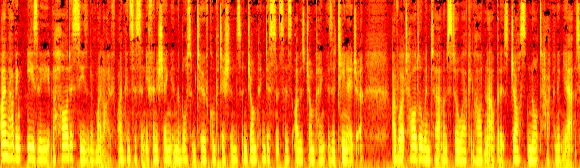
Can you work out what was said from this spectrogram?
I'm having easily the hardest season of my life. I'm consistently finishing in the bottom two of competitions and jumping distances I was jumping as a teenager. I've worked hard all winter and I'm still working hard now, but it's just not happening yet.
